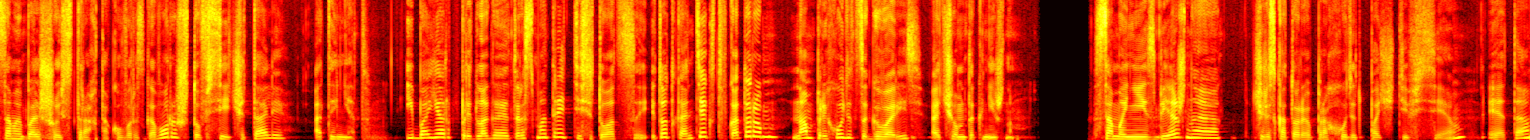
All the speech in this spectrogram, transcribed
Самый большой страх такого разговора, что все читали, а ты нет. И Бояр предлагает рассмотреть те ситуации и тот контекст, в котором нам приходится говорить о чем-то книжном. Самое неизбежное, через которое проходят почти все, это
